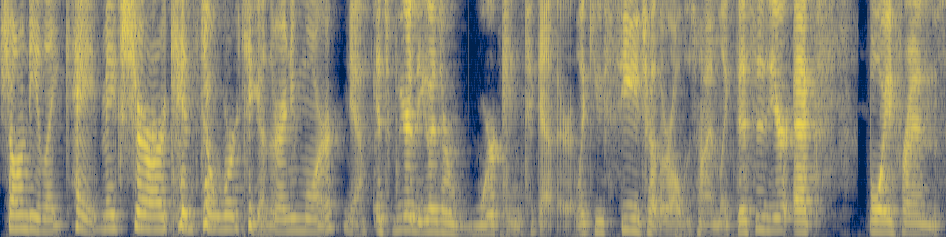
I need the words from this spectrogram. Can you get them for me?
Shondi, like, hey, make sure our kids don't work together anymore. Yeah. It's weird that you guys are working together. Like you see each other all the time. Like this is your ex boyfriend's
